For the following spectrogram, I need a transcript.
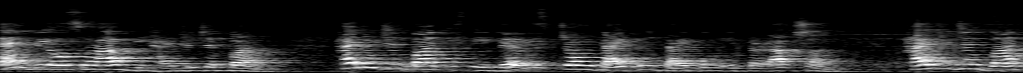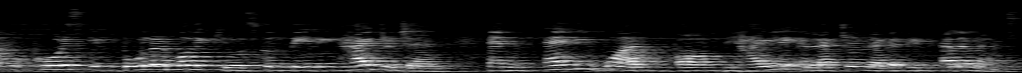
And we also have the hydrogen bond. Hydrogen bond is a very strong dipole-dipole interaction. Hydrogen bond occurs in polar molecules containing hydrogen and any one of the highly electronegative elements,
